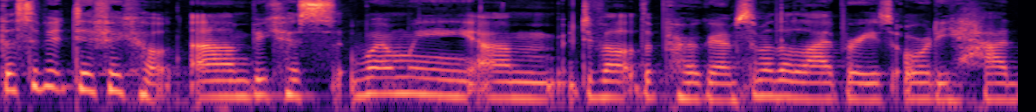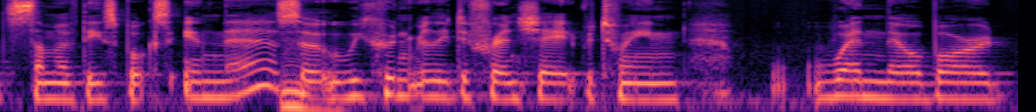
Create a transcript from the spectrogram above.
That's a bit difficult um, because when we um, developed the program, some of the libraries already had some of these books in there, so mm. we couldn't really differentiate between when they were borrowed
